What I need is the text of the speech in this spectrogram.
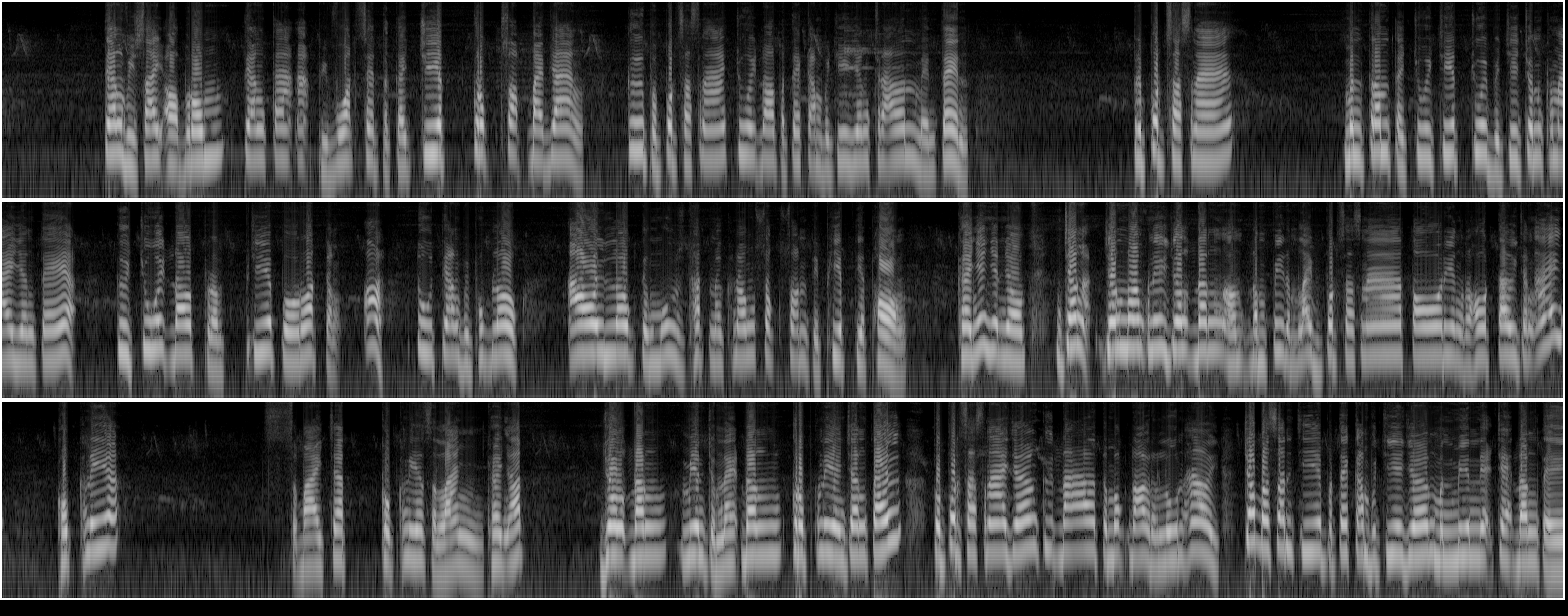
ទាំងវិស័យអប់រំ ទាំងការអភិវឌ្ឍសេដ្ឋកិច្ចជាតិគ្រប់សពបែបយ៉ាង គឺពុទ្ធសាសនាជួយដល់ប្រទេសកម្ពុជាយើងច្រើនមែនទែន ព្រះពុទ្ធសាសនាមិនត្រឹមតែជួយជាតិជួយប្រជាជនខ្មែរយើងទេ គឺជួយដល់ប្រជាពលរដ្ឋទាំងអស់ទូទាំងពិភពលោកឲ្យលោកទាំងមូលស្ថិតនៅក្នុងសុខសន្តិភាពទៀតផងឃើញទេញាតិញោមអញ្ចឹងយើងនាំគ្នាយល់ដឹងអំពីតម្លៃពុទ្ធសាសនាតរៀងរហូតទៅអញ្ចឹងឯងគ្រប់គ្នាសบายចិត្តគ្រប់គ្នាស្រឡាញ់ឃើញអត់ យល់ដឹងមានចំណេះដឹងគ្រប់គ្នាអញ្ចឹងទៅពុទ្ធសាសនាយើងគឺដើរទៅមុខដោយរលូនហើយចុះបើសិនជាប្រទេសកម្ពុជាយើងមិនមានអ្នកចេះដឹងទេ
